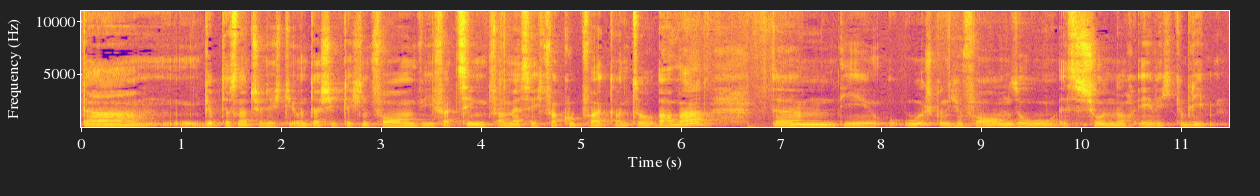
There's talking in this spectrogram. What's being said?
da gibt es natürlich die unterschiedlichen Formen wie verzinkt, vermäßigt, verkupfert und so. Aber ähm, die ursprüngliche Form so ist schon noch ewig geblieben.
